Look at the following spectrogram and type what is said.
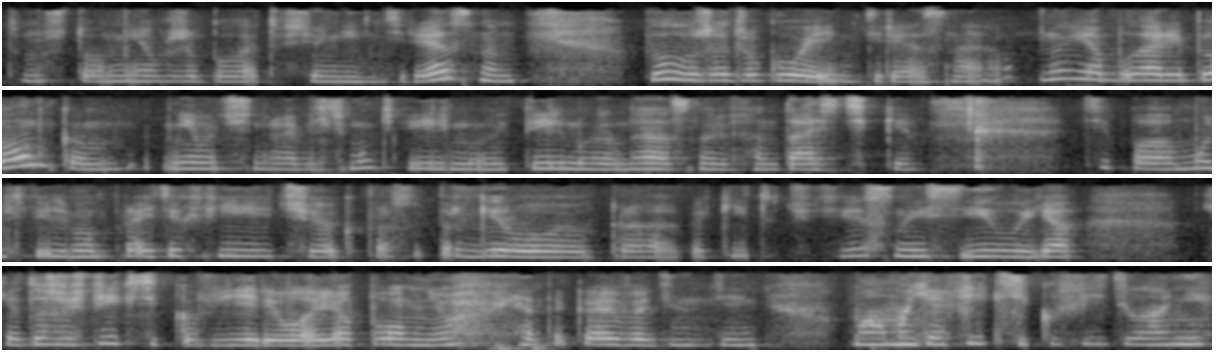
потому что мне уже было это все неинтересно. Было уже другое интересное. Ну я была ребенком мне очень нравились мультфильмы фильмы на основе фантастики типа мультфильмы про этих феечек про супергероев про какие-то чудесные силы. Я я даже в фиксиков верила я помню. Я такая в один день мама я фиксиков видела они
